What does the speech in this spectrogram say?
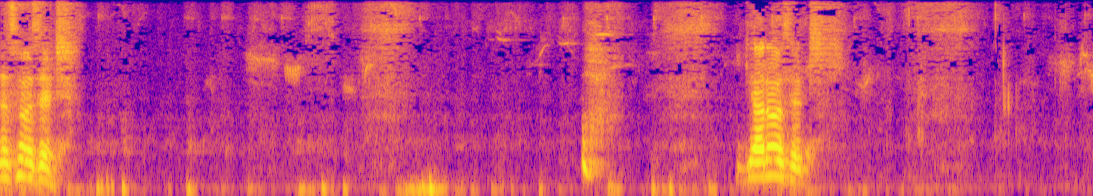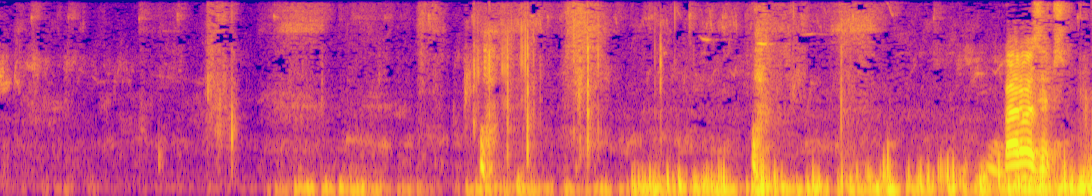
सेट दसवां सेट ग्यारहवां सेट बारहवां सेट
